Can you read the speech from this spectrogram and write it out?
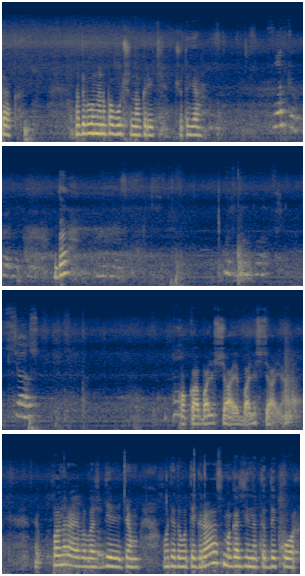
Так. Надо было, наверное, побольше нагреть. Что-то я... Да? Какая большая, большая. Понравилась детям вот эта вот игра с магазина «Это декор».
